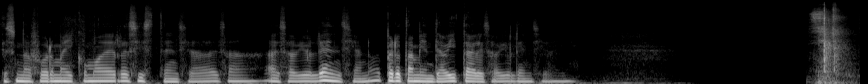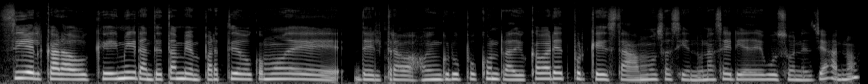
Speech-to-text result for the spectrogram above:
es una forma ahí como de resistencia a esa, a esa violencia, ¿no? Pero también de evitar esa violencia. Sí, el karaoke inmigrante también partió como de, del trabajo en grupo con Radio Cabaret porque estábamos haciendo una serie de buzones ya, ¿no?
